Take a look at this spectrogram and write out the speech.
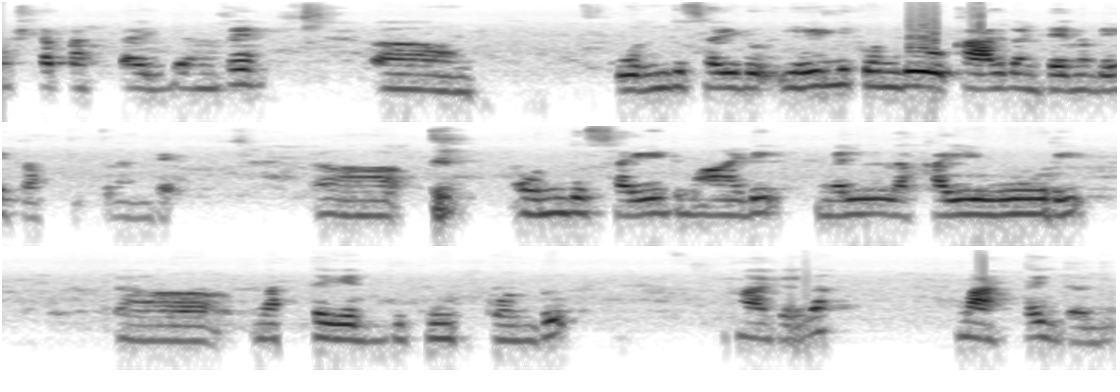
ಕಷ್ಟಪಡ್ತಾ ಇದ್ದೆ ಅಂದರೆ ಒಂದು ಸೈಡು ಏಳ್ಲಿಕ್ಕೆ ಒಂದು ಕಾಲು ಗಂಟೆನೂ ಬೇಕಾಗ್ತಿತ್ತು ನನಗೆ ಒಂದು ಸೈಡ್ ಮಾಡಿ ಮೆಲ್ಲ ಕೈ ಊರಿ ಮತ್ತೆ ಎದ್ದು ಕೂತ್ಕೊಂಡು ಹಾಗೆಲ್ಲ ಮಾಡ್ತಾ ಇದ್ದದ್ದು.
